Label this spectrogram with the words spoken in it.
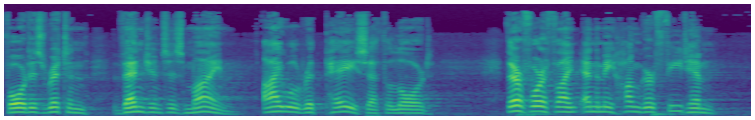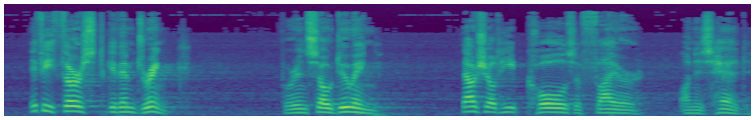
For it is written, Vengeance is mine, I will repay, saith the Lord. Therefore, if thine enemy hunger, feed him. If he thirst, give him drink for in so doing thou shalt heap coals of fire on his head.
